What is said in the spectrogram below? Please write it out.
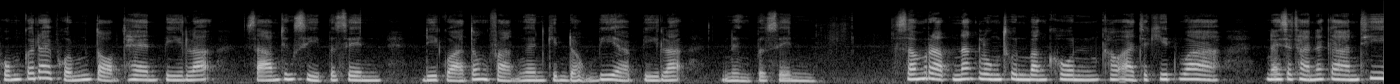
ผมก็ได้ผลตอบแทนปีละ 3-4%ดีกว่าต้องฝากเงินกินดอกเบี้ยปีละ 1%สำหรับนักลงทุนบางคน เขาอาจจะคิดว่า ในสถานการณ์ที่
